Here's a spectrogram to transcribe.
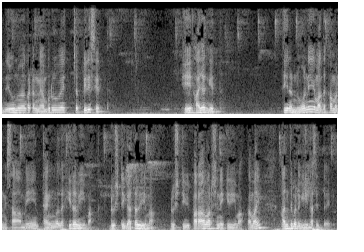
දියුණුවකට නැඹුරු වෙච්ච පිරිසෙත් ඒ අයගෙත් තියෙන නුවණේ මදකම නිසා මේ තැන්වල හිරවීමක්, දෘෂ්ටිගත වීමක්, දෘෂ්ටි පරාමර්ශණය කිරීමක් තමයි අන්තිමට ගිහිල්ලා සිද්ධ වෙන්නේ.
